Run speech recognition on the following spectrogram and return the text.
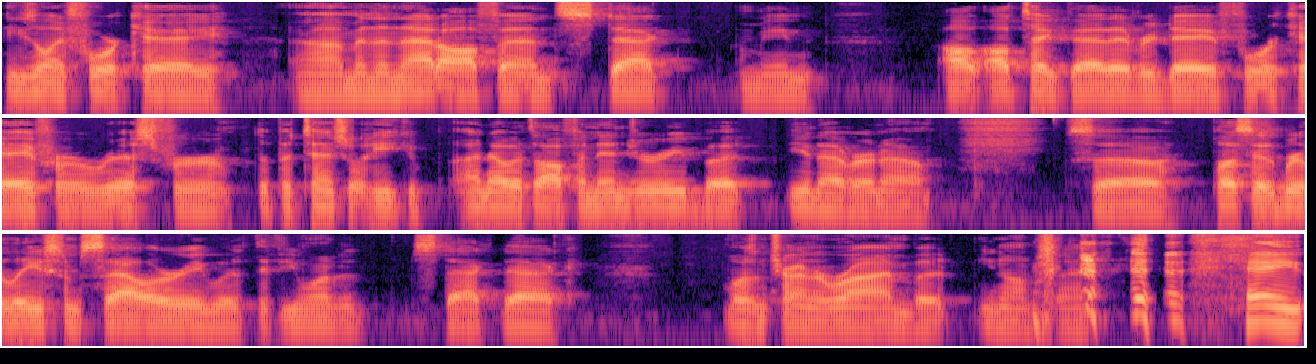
he's only 4K. Um, and in that offense, stack, I mean, I'll, I'll take that every day. 4K for a risk for the potential he could. I know it's off an injury, but you never know. So plus it relieves some salary with if you wanted to stack Dak. Wasn't trying to rhyme, but you know what I'm saying. hey,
